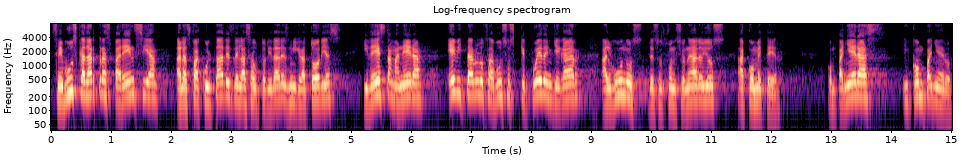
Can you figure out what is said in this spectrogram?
se busca dar transparencia a las facultades de las autoridades migratorias y de esta manera evitar los abusos que pueden llegar algunos de sus funcionarios a cometer. Compañeras y compañeros,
